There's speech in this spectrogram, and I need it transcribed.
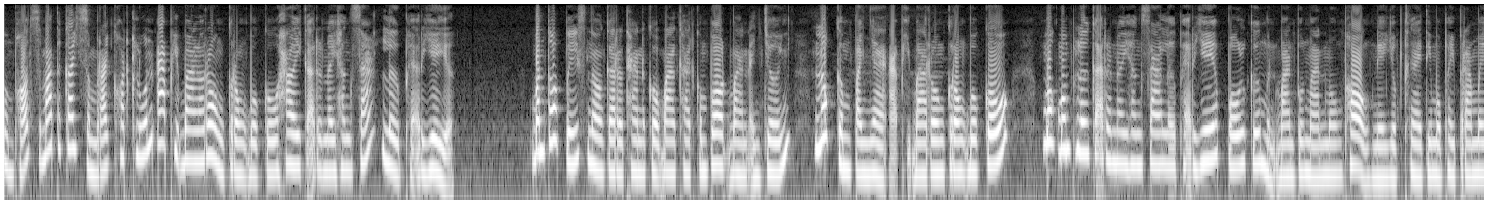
បំផុតសមត្ថកិច្ចសម្រេចឃាត់ខ្លួនអភិបាលរងក្រុងបូកូហើយករណីហិង្សាលើភរិយាបន្ទាប់ពីស្នងការដ្ឋាននគរបាលខេត្តកំពតបានអញ្ជើញលោកកឹមបញ្ញាអភិបាលរងក្រុងបូកូមកបំភ្លឺករណីហិង្សាលើភរិយាពលគឺមិនបានប៉ុន្មានម៉ោងផងនាយប់ថ្ងៃទី25មេ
